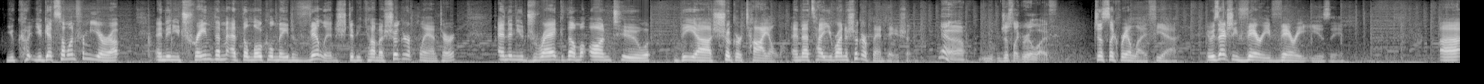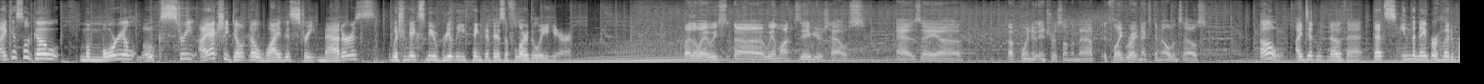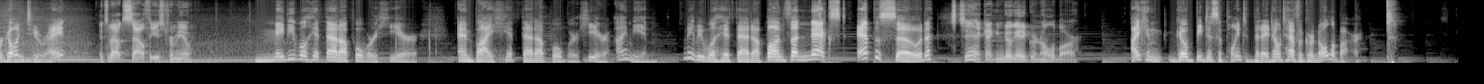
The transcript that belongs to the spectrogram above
you, you get someone from Europe, and then you train them at the local native village to become a sugar planter, and then you drag them onto the uh, sugar tile, and that's how you run a sugar plantation. Yeah, just like real life. Just like real life, yeah. It was actually very, very easy. Uh, I guess I'll go Memorial Oak Street. I actually don't know why this street matters, which makes me really think that there's a fleur-de-lis here. By the way, we uh, we unlocked Xavier's house as a uh, a point of interest on the map. It's like right next to Melvin's house. Oh, I didn't know that. That's in the neighborhood we're going to, right? It's about southeast from you. Maybe we'll hit that up while we're here. And by hit that up while we're here, I mean, maybe we'll hit that up on the next episode. Sick. I can go get a granola bar. I can go be disappointed that I don't have a granola bar.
